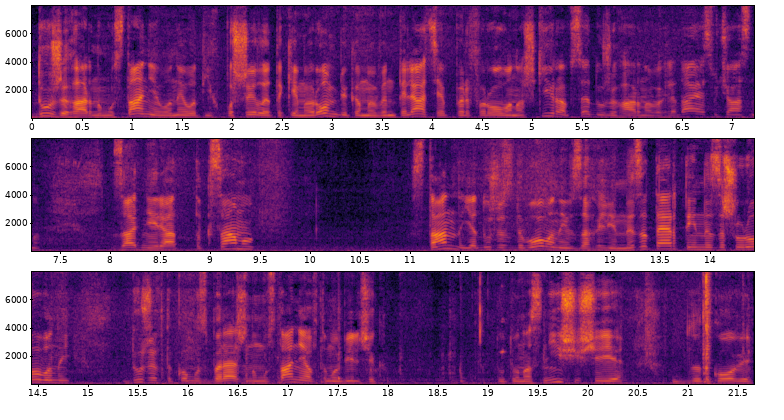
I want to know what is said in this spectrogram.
дуже гарному стані. Вони от їх пошили такими ромбіками, вентиляція, перфорована шкіра, все дуже гарно виглядає сучасно. Задній ряд так само. Стан я дуже здивований, взагалі не затертий, не зашурований. Дуже в такому збереженому стані автомобільчик. Тут у нас ніші ще є додаткові.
